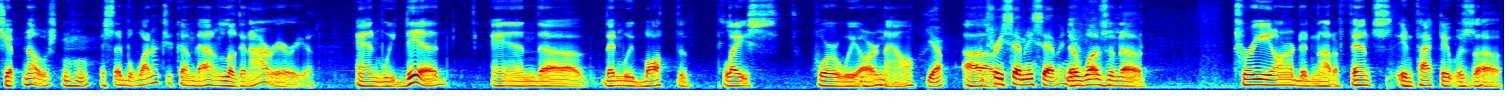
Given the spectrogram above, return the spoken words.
Chip Nose. They said, well, why don't you come down and look in our area? And we did. And uh, then we bought the place where we are now. yep. 377. There yeah. wasn't a tree on it and not a fence. In fact, it was a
